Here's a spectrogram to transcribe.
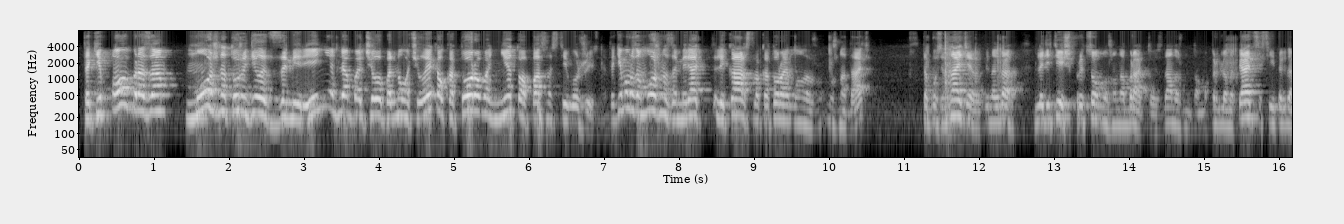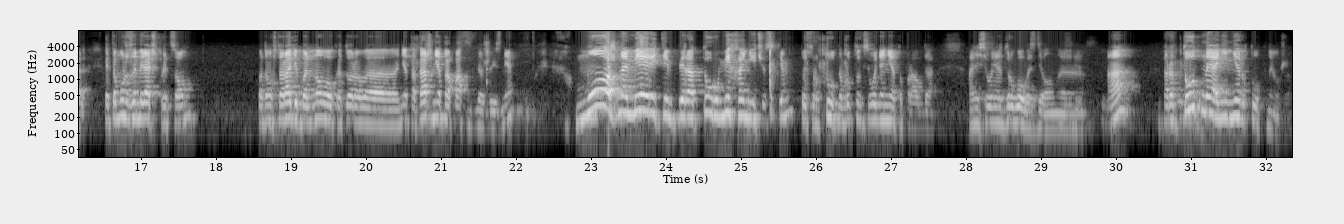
Таким образом, можно тоже делать замерение для больного человека, у которого нет опасности его жизни. Таким образом, можно замерять лекарство, которое ему нужно- дать. Допустим, знаете, иногда для детей шприцом нужно набрать, то есть, да, нужно там определенно 5 сессий и так далее. Это можно замерять шприцом, потому что ради больного, у которого нет, даже нет опасности для жизни. Можно мерить температуру механическим, то есть ртутным. Ртутных сегодня нету, правда. Они сегодня другого сделаны. А? Ртутные, они не ртутные уже.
